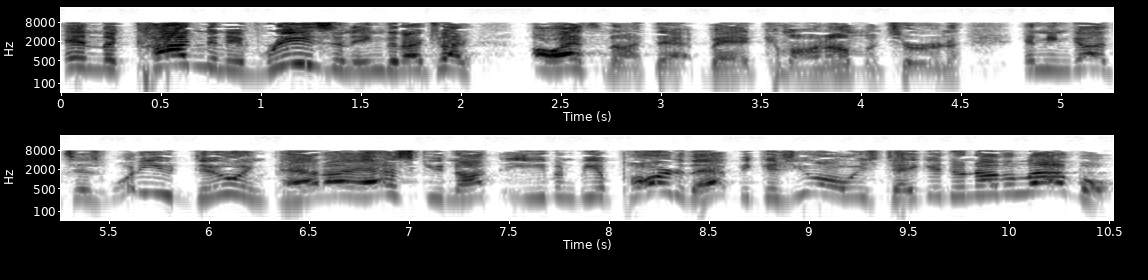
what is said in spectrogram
And the cognitive reasoning that I try, to, oh, that's not that bad. Come on, I'm mature enough. And then God says, what are you doing, Pat? I ask you not to even be a part of that because you always take it to another level.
